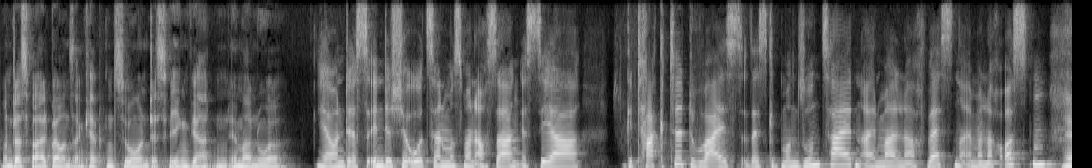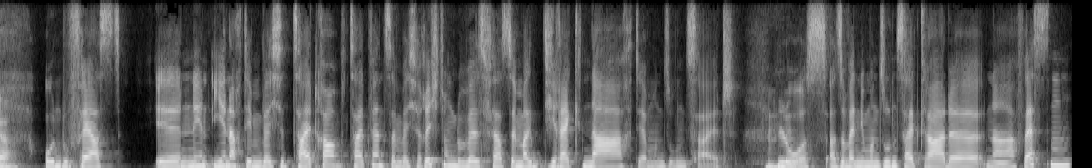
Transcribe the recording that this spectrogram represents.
Und das war halt bei unseren Captains so und deswegen, wir hatten immer nur Ja, und das Indische Ozean, muss man auch sagen, ist sehr getaktet. Du weißt, es gibt Monsunzeiten, einmal nach Westen, einmal nach Osten. Ja. Und du fährst, äh, ne- je nachdem, welche Zeitraum, Zeitfenster, in welche Richtung du willst, fährst du immer direkt nach der Monsunzeit los. Also wenn die Monsunzeit gerade nach Westen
